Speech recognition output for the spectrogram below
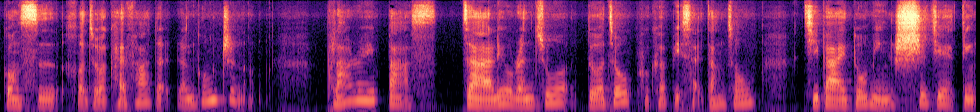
公司合作开发的人工智能 Pluribus 在六人桌德州扑克比赛当中击败多名世界顶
